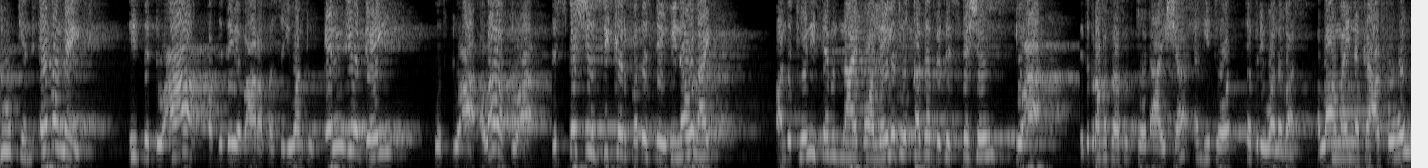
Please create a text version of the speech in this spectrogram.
you can ever make is the dua of the day of Arafah. So you want to end your day with dua, a lot of dua. The special dhikr for this day, we know like on the 27th night or Laylatul Qadr, there's a special dua that the Prophet taught Aisha and he taught every one of us. Allahumma innaka afuun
